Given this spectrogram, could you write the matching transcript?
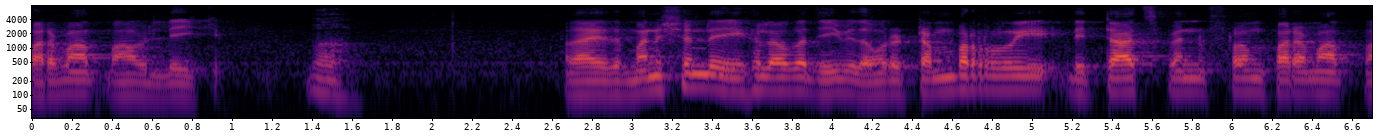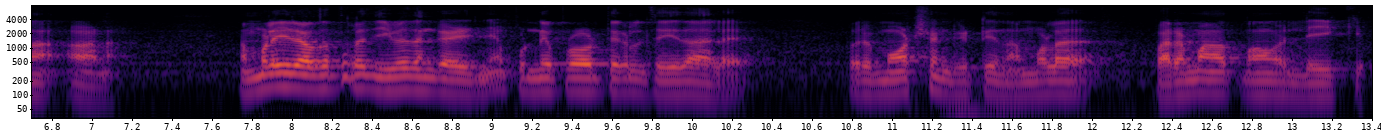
പരമാത്മാവ് ലയിക്കും അതായത് മനുഷ്യന്റെ ഇഹലോക ജീവിതം ഒരു ടെമ്പററി ഡിറ്റാച്ച്മെന്റ് ഫ്രം പരമാത്മ ആണ്. നമ്മൾ ഈ ലോകത്തിലെ ജീവിതം കഴിഞ്ഞ് പുണ്യപ്രവർത്തികൾ ചെയ്താൽ ഒരു മോക്ഷം കിട്ടി നമ്മൾ പരമാത്മാവ് ലയിക്കും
